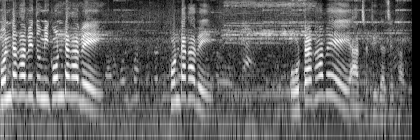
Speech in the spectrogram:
কোনটা খাবে তুমি? কোনটা খাবে? কোনটা খাবে? ওটা খাবে আচ্ছা ঠিক আছে খাবে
